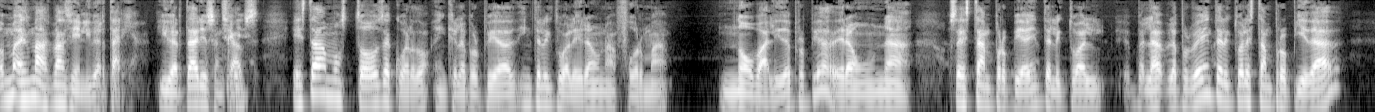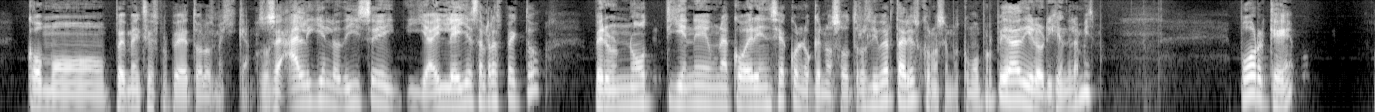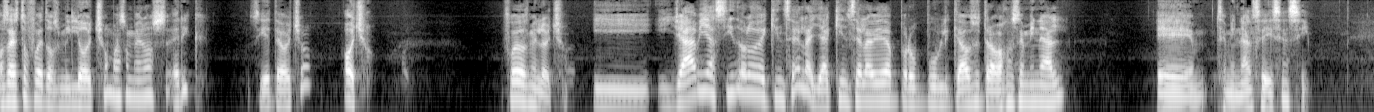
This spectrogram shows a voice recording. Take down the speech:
es más, más bien libertaria, libertarios en Sí. caps, estábamos todos de acuerdo en que la propiedad intelectual era una forma no válida de propiedad, era una, o sea, es tan propiedad intelectual, la, la propiedad intelectual es tan propiedad como Pemex es propiedad de todos los mexicanos. O sea, alguien lo dice y, y hay leyes al respecto, pero no tiene una coherencia con lo que nosotros libertarios conocemos como propiedad y el origen de la misma. Porque, o sea, esto fue 2008 más o menos, Eric. ¿7, 8? 8. Fue 2008. Y, y ya había sido lo de Quincela. Ya Quincela había publicado su trabajo seminal. Eh, seminal se dice, sí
